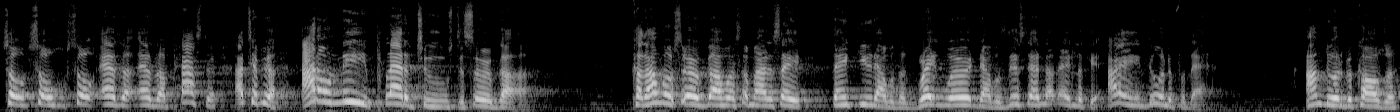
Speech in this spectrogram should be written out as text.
so so so as a as a pastor, I tell people, I don't need platitudes to serve God. Because I'm gonna serve God when somebody say, thank you, that was a great word, that was this, that, and that. Hey, look, I ain't doing it for that. I'm doing it because of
